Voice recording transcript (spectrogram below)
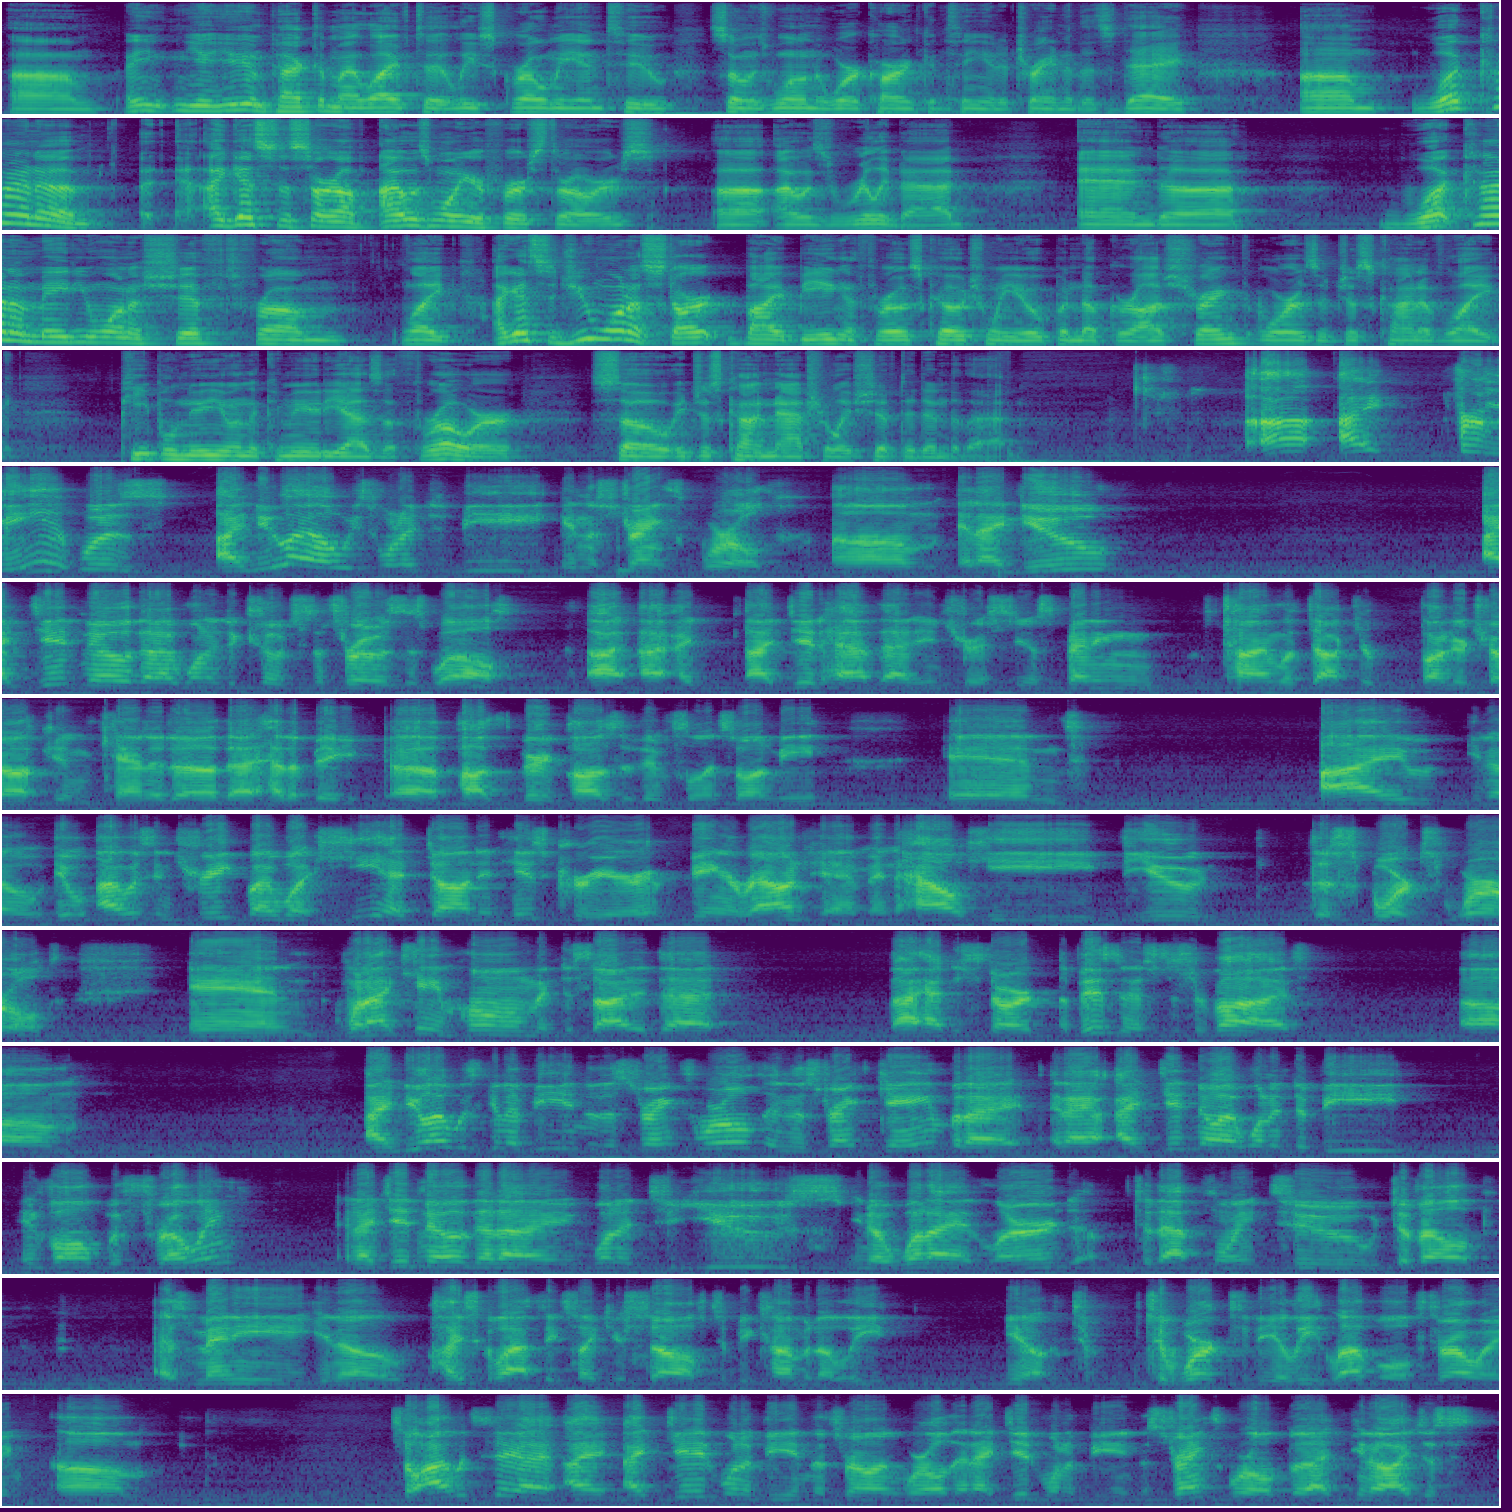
Um, and you, you impacted my life to at least grow me into someone who's willing to work hard and continue to train to this day. Um, what kind of, I guess to start off, I was one of your first throwers. Uh, I was really bad. And uh, what kind of made you want to shift from, like, I guess, did you want to start by being a throws coach when you opened up Garage Strength? Or is it just kind of like people knew you in the community as a thrower, so it just kind of naturally shifted into that? Uh, I for me, it was I knew I always wanted to be in the strength world, um, and I knew I did know that I wanted to coach the throws as well. I, I, I did have that interest, you know, spending time with Dr. Bondarchuk in Canada. That had a big, uh, very positive influence on me, and I, you know, it, I was intrigued by what he had done in his career, being around him, and how he viewed the sports world. And when I came home and decided that I had to start a business to survive, um, I knew I was going to be into the strength world and the strength game, but I and I, I did know I wanted to be involved with throwing, and I did know that I wanted to use you know what I had learned to that point to develop as many you know high school athletes like yourself to become an elite, you know, to to work to the elite level of throwing. Um, so I would say I, I, I did want to be in the throwing world and I did want to be in the strength world, but I, you know I just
